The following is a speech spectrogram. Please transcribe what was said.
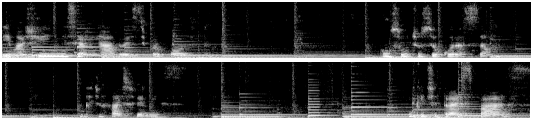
Imagine-se alinhado a esse propósito. Consulte o seu coração. O que te faz feliz? O que te traz paz?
